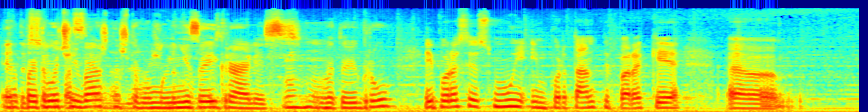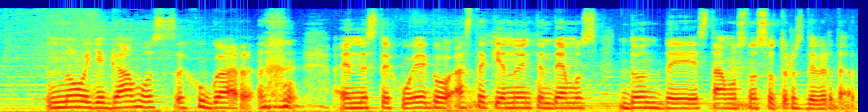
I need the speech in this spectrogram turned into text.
Да, Это Поэтому всё очень постоянно, важно, да, чтобы мы что не происходит. заигрались в эту игру. Y por eso es muy importante para que eh, no llegamos a jugar en este juego hasta que no entendemos dónde estamos nosotros de verdad.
